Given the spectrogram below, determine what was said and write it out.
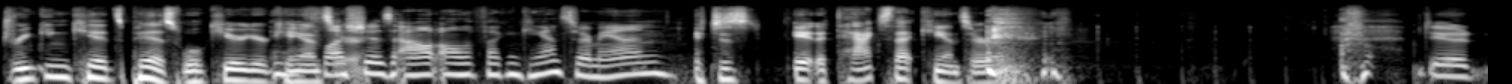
drinking kids' piss will cure your It cancer. flushes out all the fucking cancer, man. It just it attacks that cancer. dude.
